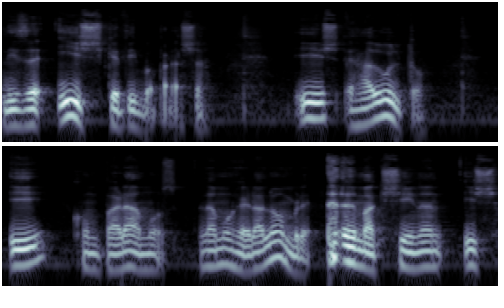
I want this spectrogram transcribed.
dice ish, ¿qué tipo parasha? Ish es adulto y comparamos la mujer al hombre. Makshinan ish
